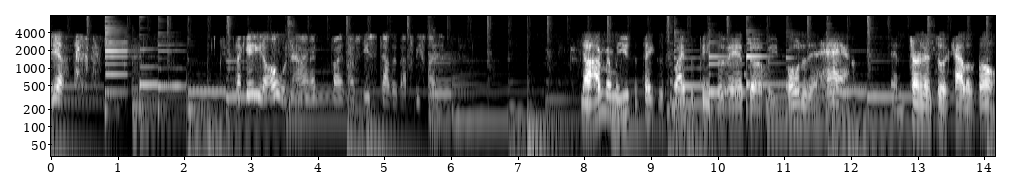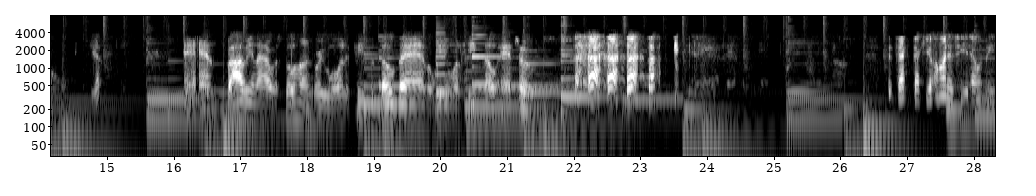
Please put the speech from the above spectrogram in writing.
yeah. But I can't eat a whole one now. I, I used to stop at about three slices. Now I remember you used to take the slice of piece of anchovy, fold it in half, and turn it into a calzone. Yep. And Bobby and I were so hungry, we wanted pizza so bad, but we didn't want to eat no anchovies. In fact, back your aunt is here telling me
